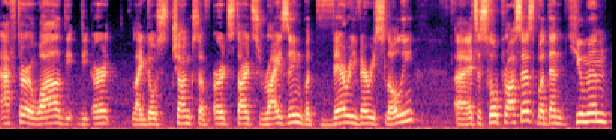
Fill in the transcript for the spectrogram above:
after a while, the the earth, like those chunks of earth, starts rising, but very very slowly. Uh, it's a slow process, but then human,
